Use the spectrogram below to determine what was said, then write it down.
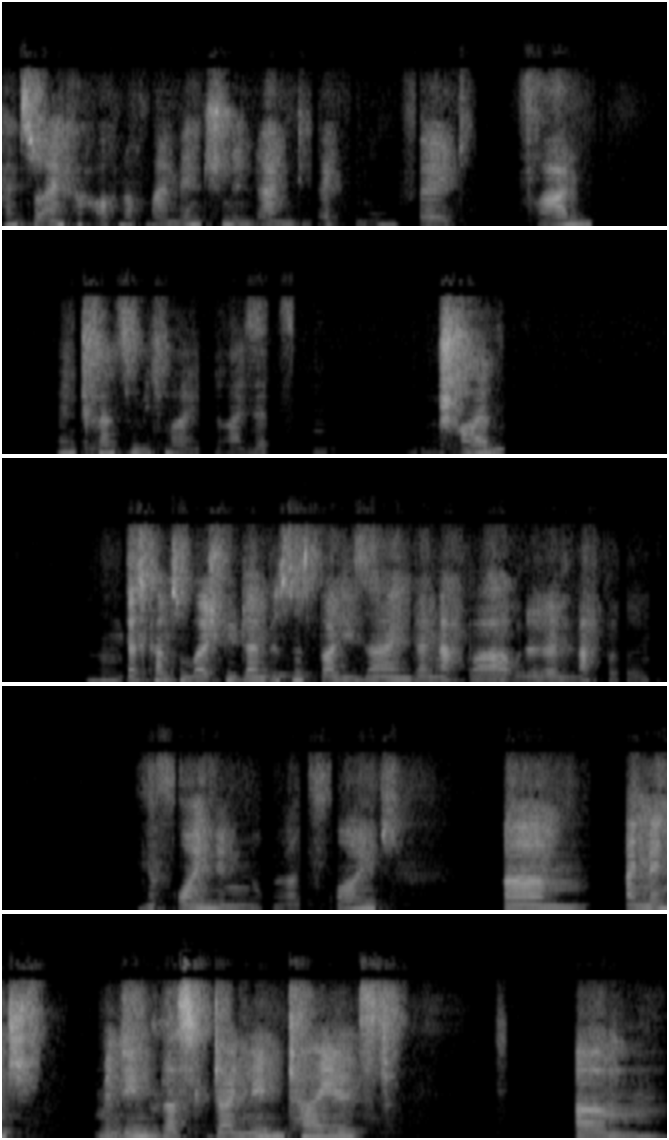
kannst du einfach auch nochmal Menschen in deinem direkten Umfeld fragen, Mensch, kannst du mich mal in drei Sätzen beschreiben? Das kann zum Beispiel dein Business Buddy sein, dein Nachbar oder deine Nachbarin, eine Freundin oder ein Freund, ähm, ein Mensch, mit dem du das dein Leben teilst, ähm,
